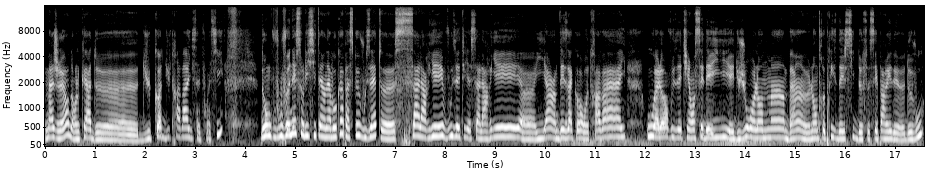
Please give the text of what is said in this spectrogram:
majeur, dans le cas de, du code du travail cette fois-ci. Donc vous venez solliciter un avocat parce que vous êtes euh, salarié, vous étiez salarié, euh, il y a un désaccord au travail, ou alors vous étiez en CDI et du jour au lendemain, ben euh, l'entreprise décide de se séparer de, vous.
